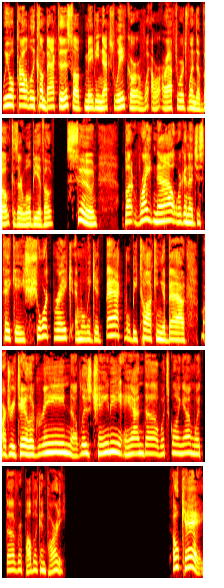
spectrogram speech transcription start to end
we will probably come back to this maybe next week or, or, or afterwards when the vote, because there will be a vote soon. But right now, we're going to just take a short break. And when we get back, we'll be talking about Marjorie Taylor Greene, uh, Liz Cheney, and uh, what's going on with the Republican Party. Okay,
